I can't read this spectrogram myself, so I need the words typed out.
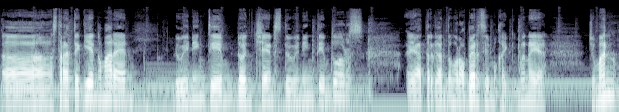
uh, strategi yang kemarin. The winning team don't change the winning team tuh harus ya tergantung Robert sih mau kayak gimana ya. Cuman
